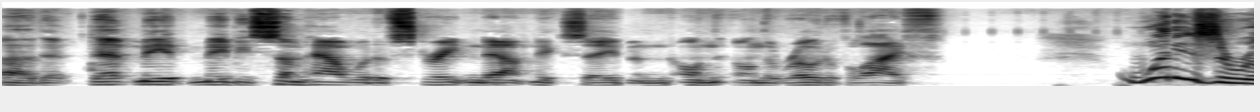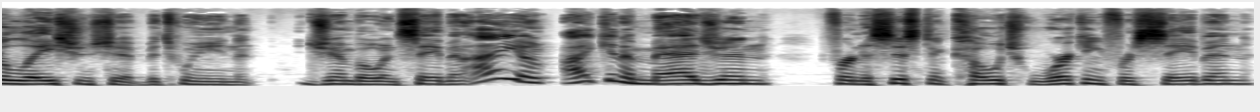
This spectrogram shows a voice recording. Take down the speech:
Uh, that that may, maybe somehow would have straightened out Nick Saban on on the road of life. What is the relationship between Jimbo and Saban? I I can imagine for an assistant coach working for Saban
